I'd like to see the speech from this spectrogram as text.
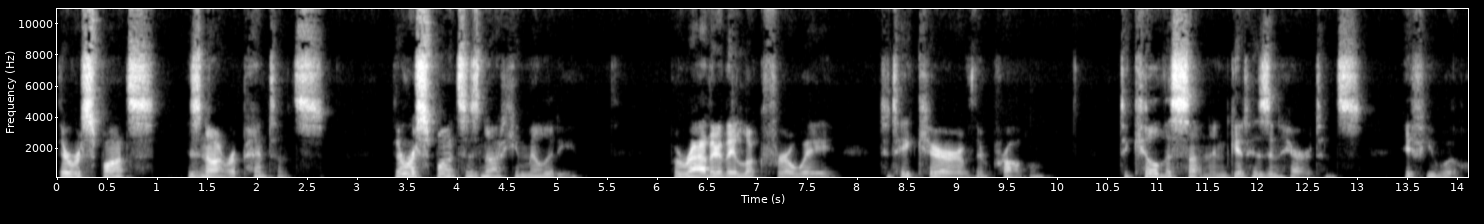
Their response is not repentance. Their response is not humility, but rather they look for a way to take care of their problem, to kill the son and get his inheritance, if he will.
